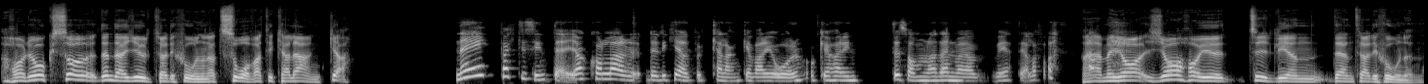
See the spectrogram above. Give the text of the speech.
Har du också den där jultraditionen att sova till Kalle Anka? Nej, faktiskt inte. Jag kollar dedikerat på Kalanka varje år och jag har inte somnat än vad jag vet i alla fall. Nej, men jag, jag har ju tydligen den traditionen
